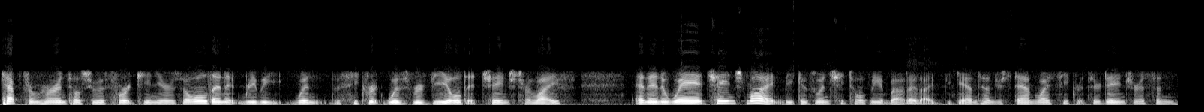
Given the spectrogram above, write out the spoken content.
kept from her until she was 14 years old, and it really, when the secret was revealed, it changed her life. And in a way, it changed mine because when she told me about it, I began to understand why secrets are dangerous and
